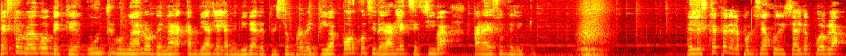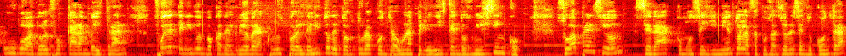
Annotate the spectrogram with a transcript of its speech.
Esto luego de que un tribunal ordenara cambiarle la medida de prisión preventiva por considerarla excesiva para esos delitos. El ex jefe de la Policía Judicial de Puebla, Hugo Adolfo Caran Beltrán, fue detenido en Boca del Río, Veracruz, por el delito de tortura contra una periodista en 2005. Su aprehensión se da como seguimiento a las acusaciones en su contra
